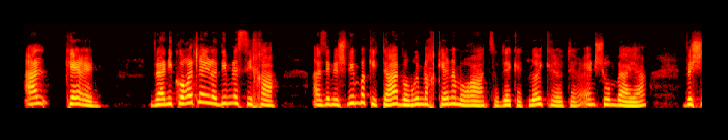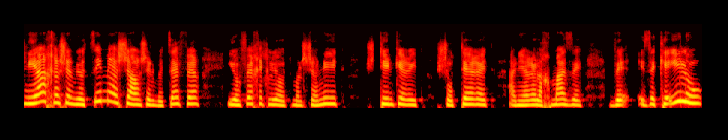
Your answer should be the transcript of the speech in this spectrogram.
על קרן, ואני קוראת לילדים לשיחה, אז הם יושבים בכיתה ואומרים לך, כן המורה, צודקת, לא יקרה יותר, אין שום בעיה. ושנייה אחרי שהם יוצאים מהשער של בית ספר, היא הופכת להיות מלשנית, שטינקרית, שוטרת, אני אראה לך מה זה, וזה כאילו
